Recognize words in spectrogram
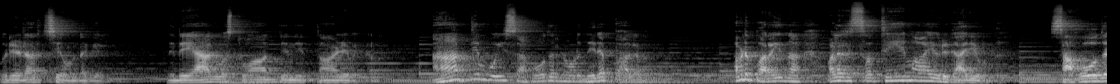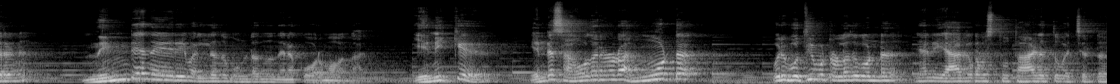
ഒരു ഇടർച്ച ഉണ്ടെങ്കിൽ നിന്റെ യാഗവസ്തു ആദ്യം നീ താഴെ വെക്കണം. ആദ്യം പോയി സഹോദരനോട് നിരപ്പാകണം. അവിടെ പറയുന്ന വളരെ ശ്രദ്ധേയമായ ഒരു കാര്യമുണ്ട്. സഹോദരന് നിന്റെ നേരെ വല്ലതും ഉണ്ടെന്ന് നിനക്ക് ഓർമ്മ വന്നാൽ എനിക്ക് എന്റെ സഹോദരനോട് അങ്ങോട്ട് ഒരു ബുദ്ധിമുട്ടുള്ളത് കൊണ്ട് ഞാൻ യാഗവസ്തു താഴത്ത് വച്ചിട്ട്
